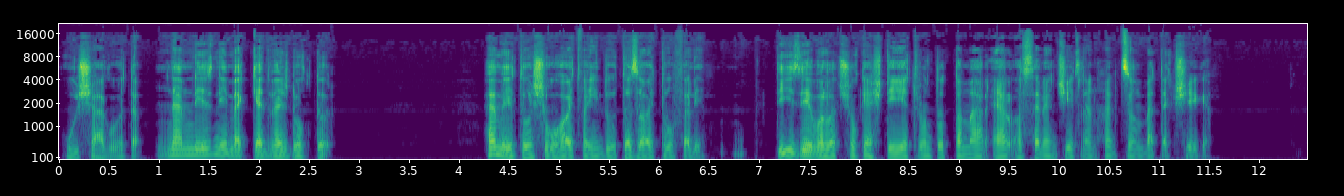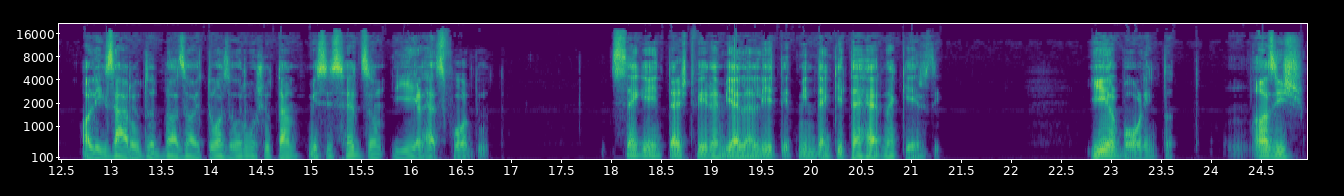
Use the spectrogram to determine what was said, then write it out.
újságolta. Nem nézné meg, kedves doktor? Hamilton sóhajtva indult az ajtó felé. Tíz év alatt sok estéjét rontotta már el a szerencsétlen Hudson betegsége. Alig záródott be az ajtó az orvos után, Mrs. Hudson Yalehez fordult. Szegény testvérem jelenlétét mindenki tehernek érzi. Jél bólintott. Az is,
